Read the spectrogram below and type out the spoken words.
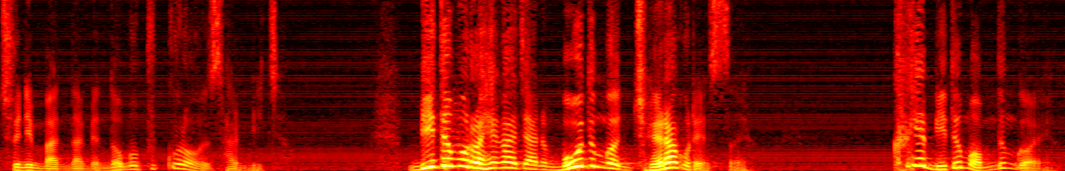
주님 만나면 너무 부끄러운 삶이죠. 믿음으로 행하지 않은 모든 건 죄라고 그랬어요. 크게 믿음 없는 거예요.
